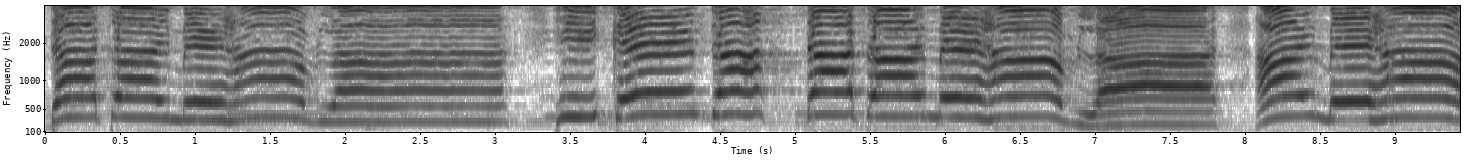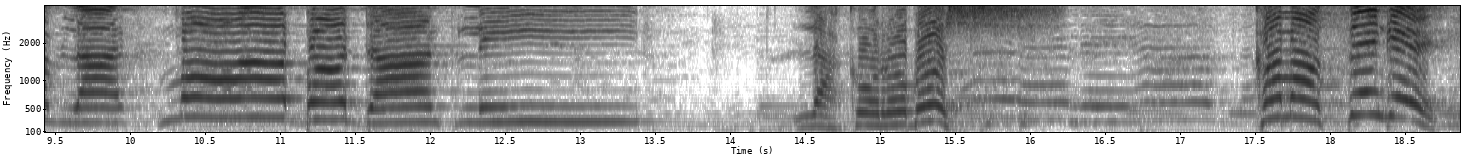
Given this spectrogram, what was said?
that I may have life. He came down that I may have life. I may have life more abundantly. La Korobosh. Come on, sing it.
